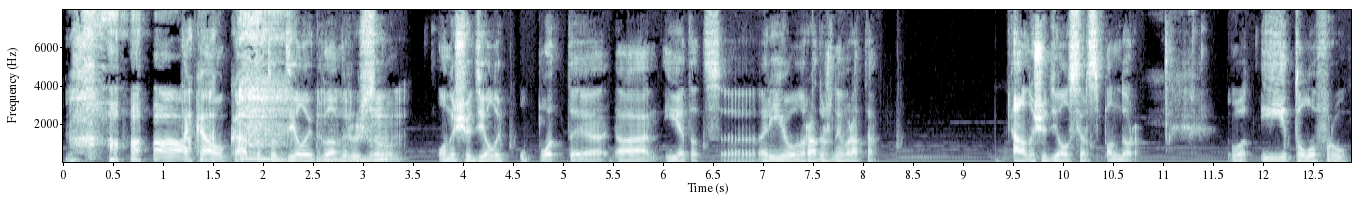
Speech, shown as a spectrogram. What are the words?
Такао Като тут делает главный режиссер. Да. Он еще делал у Потте а, и этот э, Рио Радужные врата. А, он еще делал Сердце Пандоры. Вот. И Толофру.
